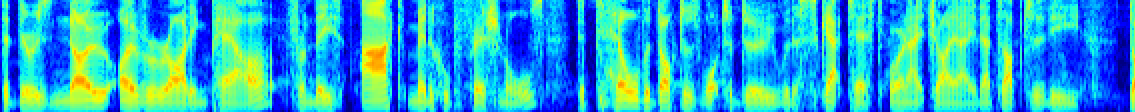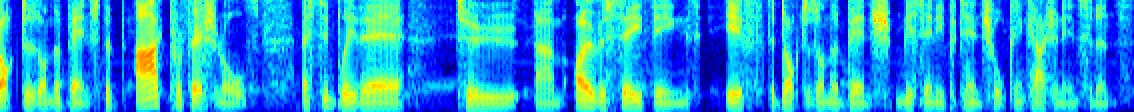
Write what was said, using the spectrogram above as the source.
that there is no overriding power from these ARC medical professionals to tell the doctors what to do with a SCAT test or an HIA. That's up to the doctors on the bench. The ARC professionals are simply there to um, oversee things if the doctors on the bench miss any potential concussion incidents.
